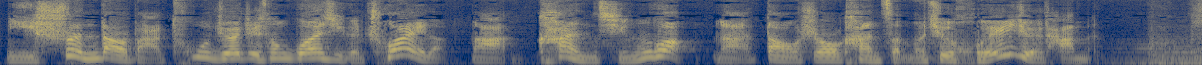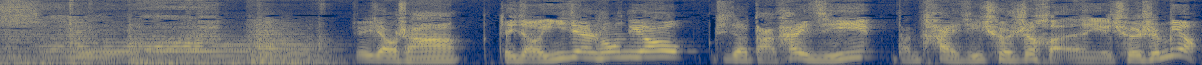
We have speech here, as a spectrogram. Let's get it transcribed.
你顺道把突厥这层关系给踹了啊，看情况啊，到时候看怎么去回绝他们。这叫啥？这叫一箭双雕，这叫打太极。但太极确实狠，也确实妙。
